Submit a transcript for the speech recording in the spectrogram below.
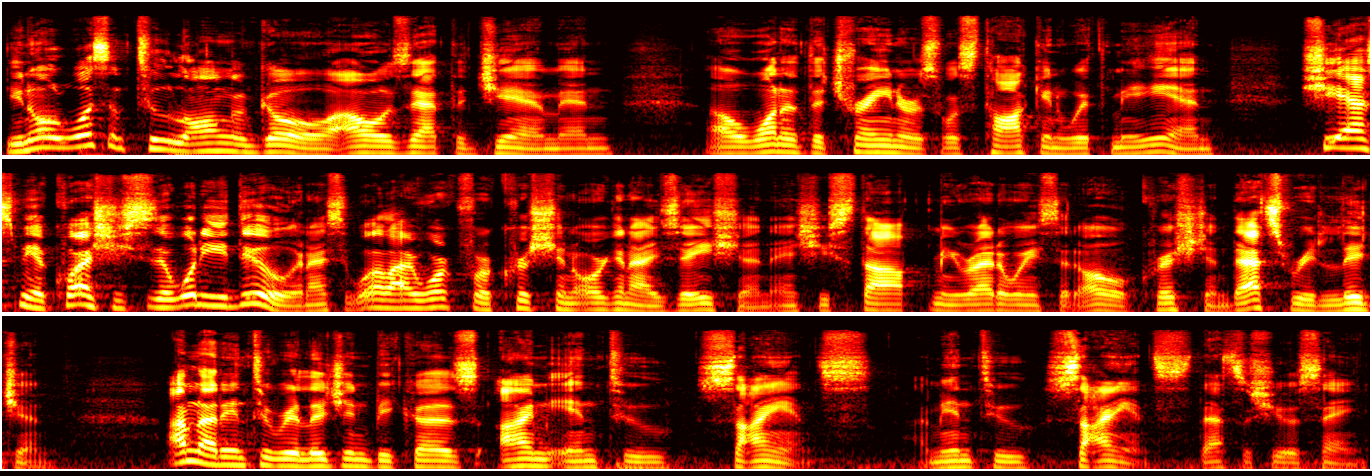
You know, it wasn't too long ago I was at the gym and uh, one of the trainers was talking with me and she asked me a question. She said, What do you do? And I said, Well, I work for a Christian organization. And she stopped me right away and said, Oh, Christian, that's religion. I'm not into religion because I'm into science. I'm into science. That's what she was saying.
